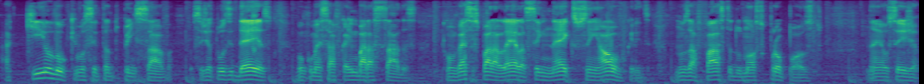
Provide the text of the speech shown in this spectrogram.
Aquilo que você tanto pensava, ou seja, as tuas ideias vão começar a ficar embaraçadas. Conversas paralelas, sem nexo, sem alvo, queridos, nos afasta do nosso propósito, né? Ou seja,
